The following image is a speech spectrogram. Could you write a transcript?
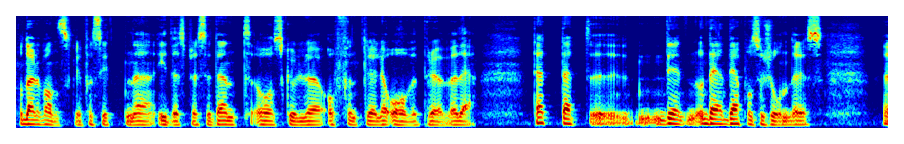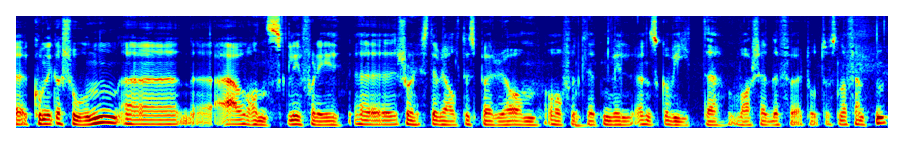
Og da er det vanskelig for sittende idrettspresident å skulle offentlig eller overprøve det. Det, det, det, det, det er posisjonen deres. Eh, kommunikasjonen eh, er vanskelig fordi eh, journalister vil alltid spørre om, og offentligheten vil ønske å vite hva skjedde før 2015.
